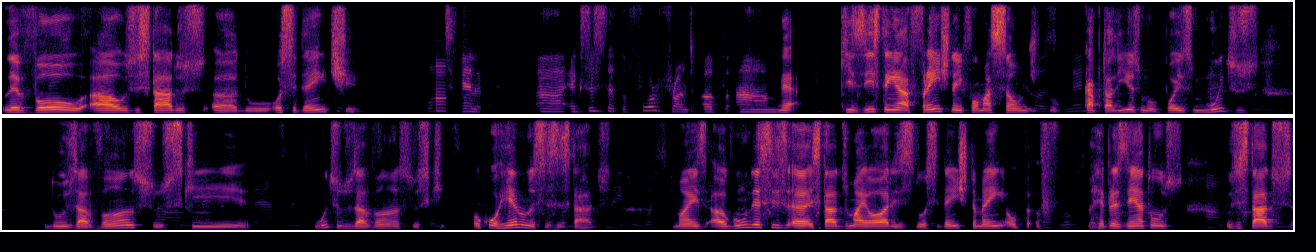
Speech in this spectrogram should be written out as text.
levou aos estados uh, do Ocidente. Né, que existem à frente da informação do capitalismo, pois muitos dos avanços que muitos dos avanços que ocorreram nesses estados mas alguns desses uh, estados maiores do Ocidente também representam os, os estados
